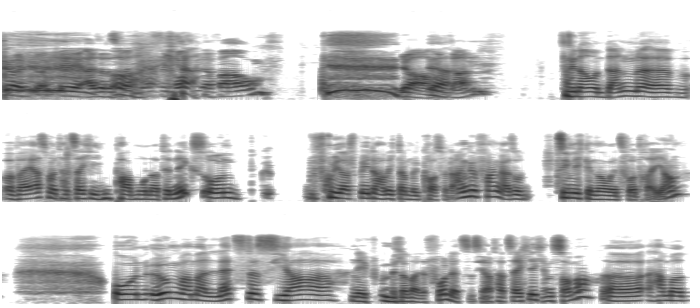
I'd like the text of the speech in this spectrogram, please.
Gut, okay, also das war die Oh, erste CrossFit-Erfahrung. Ja, Ja. und dann? Genau, und dann äh, war erstmal tatsächlich ein paar Monate nix und Frühjahr später habe ich dann mit CrossFit angefangen, also ziemlich genau jetzt vor drei Jahren. Und irgendwann mal letztes Jahr, nee, mittlerweile vorletztes Jahr tatsächlich, im Sommer, äh, haben wir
